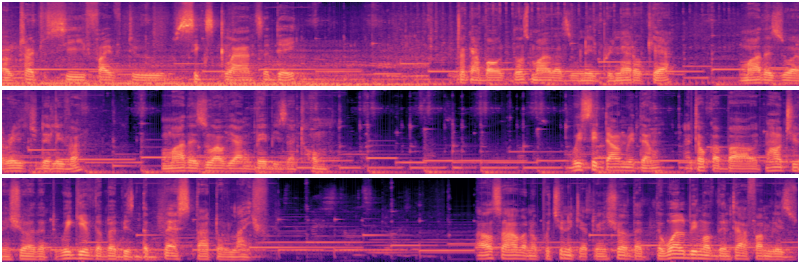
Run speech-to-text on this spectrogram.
I'll try to see five to six clients a day. Talking about those mothers who need prenatal care, mothers who are ready to deliver, mothers who have young babies at home. We sit down with them and talk about how to ensure that we give the babies the best start of life. I also have an opportunity to ensure that the well-being of the entire family is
